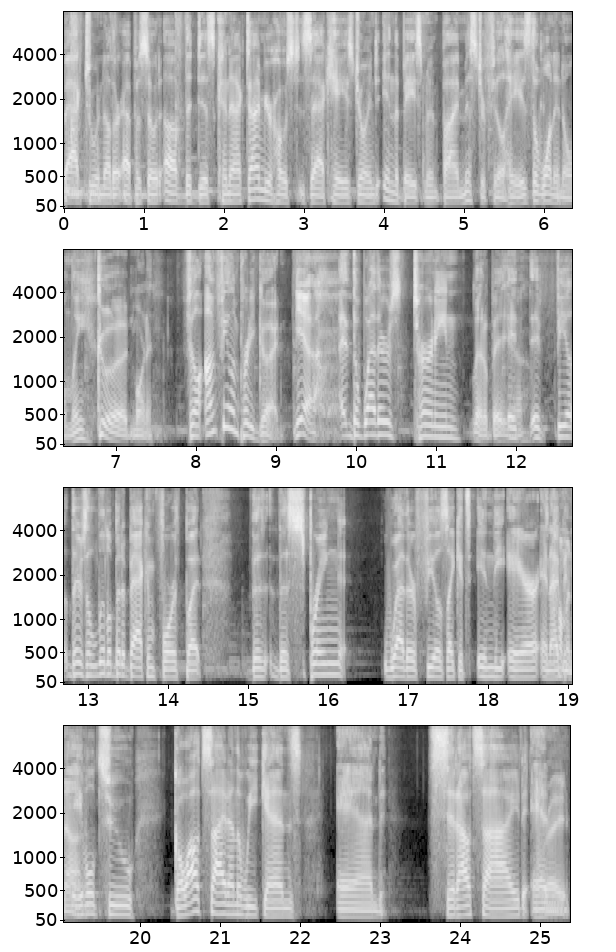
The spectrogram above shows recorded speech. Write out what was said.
back to another episode of The Disconnect. I'm your host, Zach Hayes, joined in the basement by Mr. Phil Hayes, the one and only. Good morning. Phil, I'm feeling pretty good. Yeah, Uh, The weather's turning. a little bit. It, Yeah. it feel there's a little bit of back and forth, but the the spring weather feels like it's in the air, and I've been coming on. able to go outside on the weekends and sit outside and Right.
